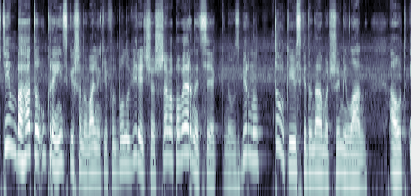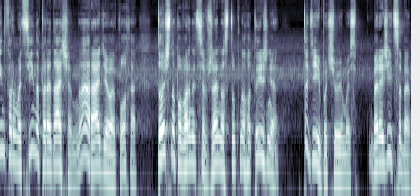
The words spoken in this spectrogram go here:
Втім, багато українських шанувальників футболу вірять, що Шева повернеться як не у збірну, то у Київське Динамо чи Мілан. А от інформаційна передача на Радіо Епоха точно повернеться вже наступного тижня. Тоді і почуємось. Бережіть себе!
